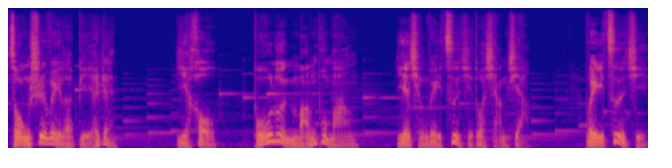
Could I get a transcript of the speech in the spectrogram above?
总是为了别人；以后不论忙不忙，也请为自己多想想，为自己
